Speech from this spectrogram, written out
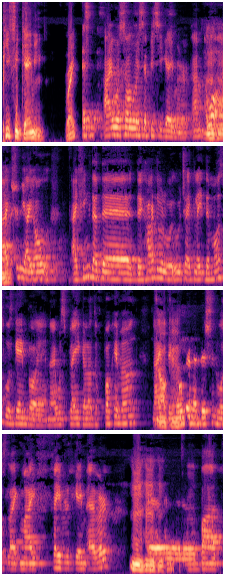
PC gaming, right? Yes, I was always a PC gamer. Um, Well, actually, I all I think that the the hardware wh- which I played the most was Game Boy, and I was playing a lot of Pokemon. Like Okay. the Golden Edition was like my favorite game ever. Hmm Uh, but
